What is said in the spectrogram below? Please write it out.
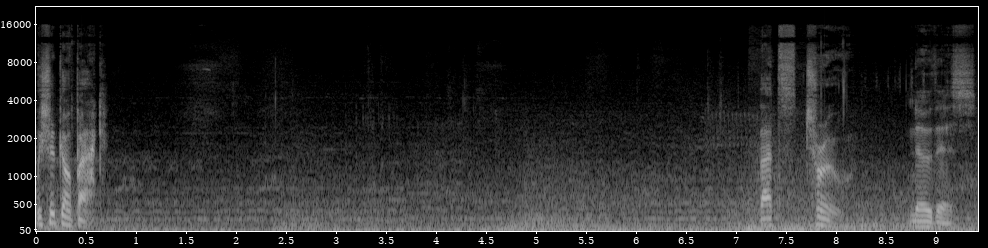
We should go back. That's true. Know this.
